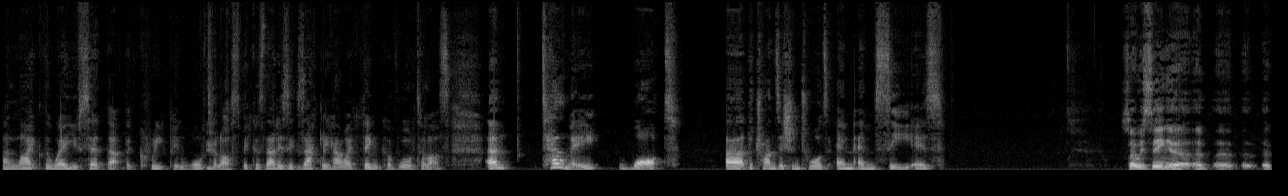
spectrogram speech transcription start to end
I like the way you said that, the creeping water loss, because that is exactly how I think of water loss. Um, tell me, what uh, the transition towards MMC is. So we're seeing a, a, a, a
